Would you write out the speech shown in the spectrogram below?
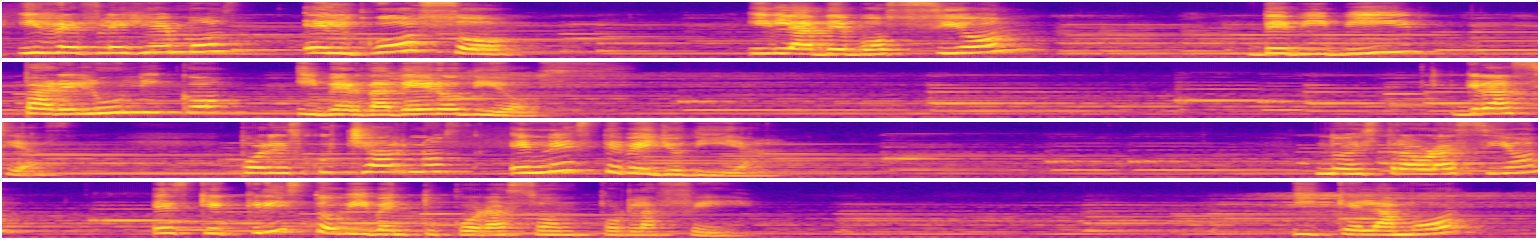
y reflejemos el gozo y la devoción de vivir para el único y verdadero Dios. Gracias por escucharnos en este bello día. Nuestra oración es que Cristo viva en tu corazón por la fe y que el amor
